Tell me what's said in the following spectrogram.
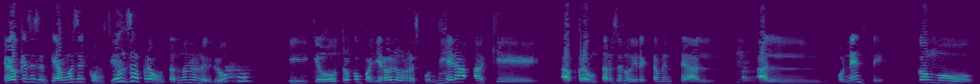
creo que se sentían más en confianza preguntándolo en el grupo y que otro compañero lo respondiera a que a preguntárselo directamente al, al ponente, como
